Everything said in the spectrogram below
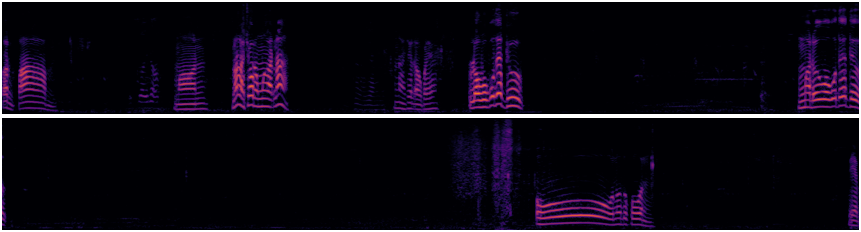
ต้นปาล์มเรียบร้อยเนาะมอนนั่นแหละชดออกมาดนะยังน่าชดออกไปแล้วเราบอกกูจะถูกมาดูบอกกูจะถูกโอ้นู่นทุกคน เรียบ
